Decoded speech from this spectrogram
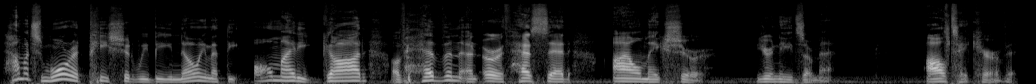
How much more at peace should we be knowing that the Almighty God of heaven and earth has said, I'll make sure your needs are met. I'll take care of it.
